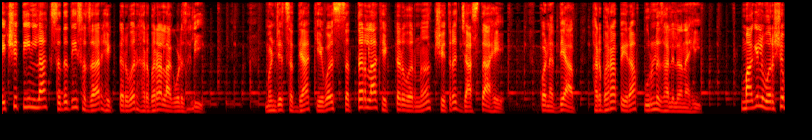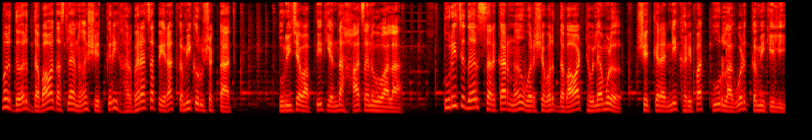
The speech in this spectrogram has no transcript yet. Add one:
एकशे तीन लाख सदतीस हजार हेक्टरवर हरभरा लागवड झाली. म्हणजे सध्या केवळ सत्तर लाख हेक्टरवरनं क्षेत्र जास्त आहे. पण अद्याप हरभरा पेरा पूर्ण झालेला नाही. मागील वर्षभर दर दबावात असल्यानं शेतकरी हरभऱ्याचा पेरा कमी करू शकतात. तुरीच्या बाबतीत यंदा हाच अनुभव आला. तुरीचे दर सरकारनं वर्षभर दबावात ठेवल्यामुळं शेतकऱ्यांनी खरीपात तूर लागवड कमी केली.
